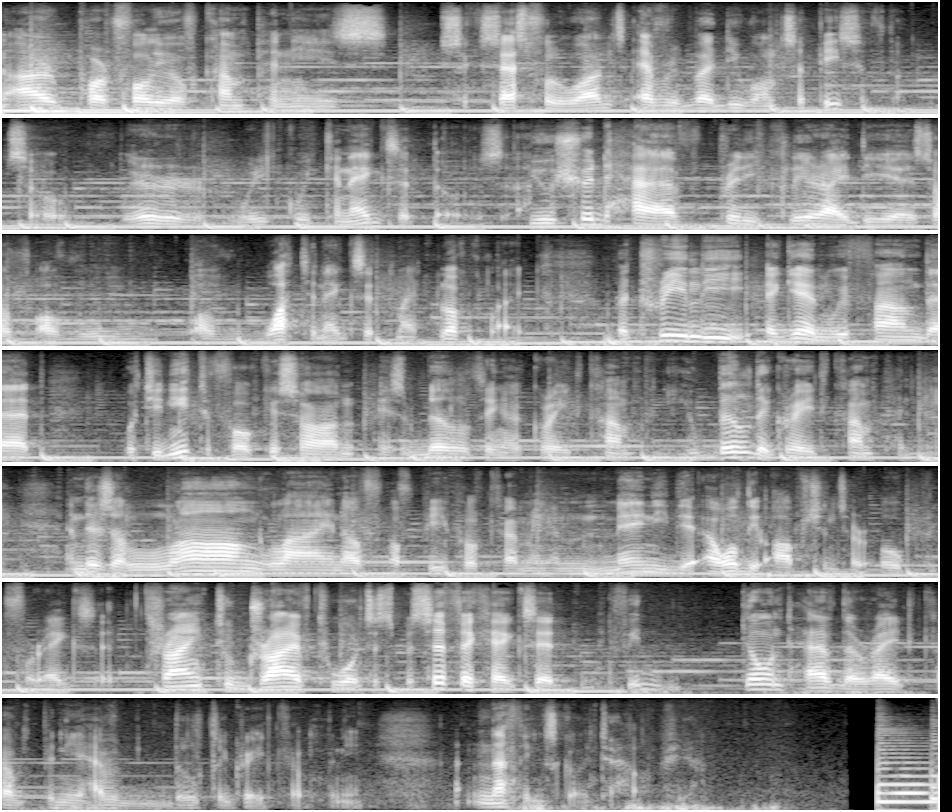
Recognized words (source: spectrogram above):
Our portfolio of companies, successful ones, everybody wants a piece of them. So we're, we, we can exit those. You should have pretty clear ideas of, of, of what an exit might look like. But really, again, we found that what you need to focus on is building a great company. You build a great company, and there's a long line of, of people coming, and many, all the options are open for exit. Trying to drive towards a specific exit, if you don't have the right company, haven't built a great company, nothing's going to help you.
